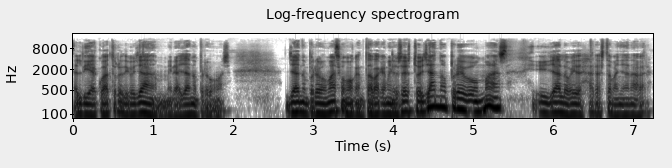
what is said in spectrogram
el día 4, digo, ya, mira, ya no pruebo más. Ya no pruebo más, como cantaba Camilo Sesto, ya no pruebo más y ya lo voy a dejar hasta mañana a ver.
